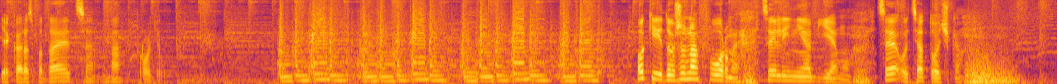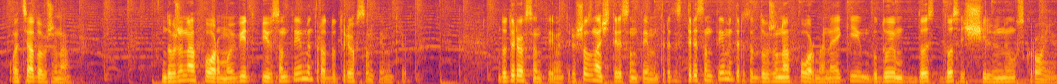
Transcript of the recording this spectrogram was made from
яка розпадається на проділ. Окей, довжина форми це лінія об'єму. Це оця точка. Оця довжина. Довжина форми від пів сантиметра до 3 сантиметрів. До 3 сантиметрів. Що значить 3 сантиметри? 3 сантиметри це довжина форми, на якій будуємо дос- досить щільну скроню.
